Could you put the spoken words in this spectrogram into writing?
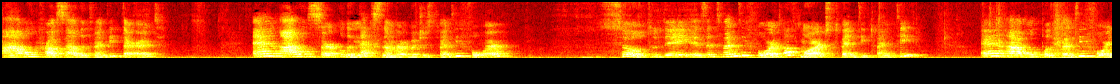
I will cross out the 23rd and I will circle the next number, which is 24. So today is the 24th of March 2020 and I will put 24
